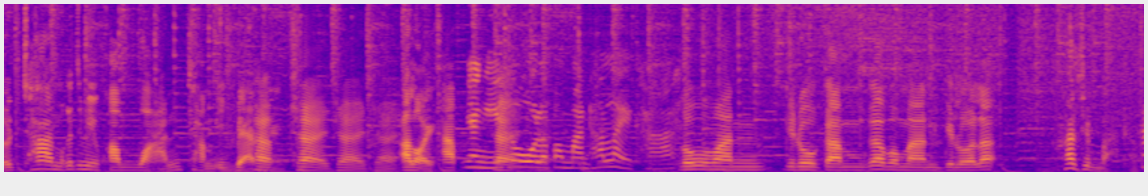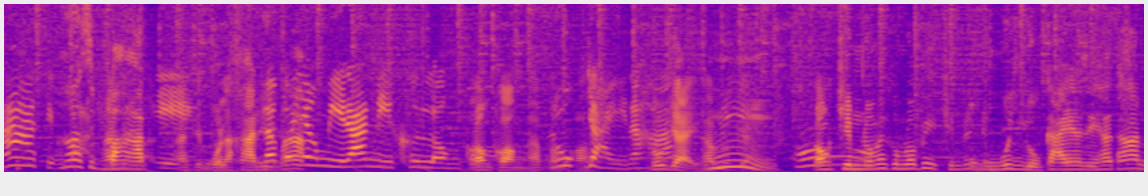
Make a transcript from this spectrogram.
รสชาติมันก็จะมีความหวานฉ่ำอีกแบบครัหบนึงใช่ใช่ใช่อร่อยครับ อย่างนี้ใช่ โลละประมาณเท่าไหร่คะ โลประมาณกิโลกรัมก็ประมาณกิโลละ 50 บาทครับ 50 50 บาท เองโอ้โหราคาดีแล้วก็มาก ยังมีด้านนี้คือลองกองลองกองครับลูกใหญ่นะคะ ลูกใหญ่ครับอืลูกใหญ่มโอ้ลองชิมดูไหมคุณรบพี่ชิมได้โอ้ไหม โหอยู่ไกลนะสิฮะท่าน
